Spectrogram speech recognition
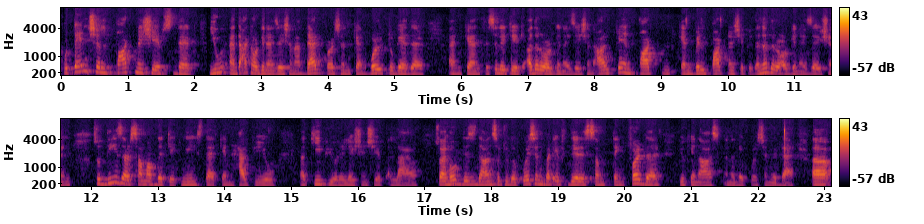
potential partnerships that you and that organization and that person can work together and can facilitate other organization or can part can build partnership with another organization. So these are some of the techniques that can help you uh, keep your relationship alive. So i hope this is the answer to the question but if there is something further you can ask another question with that. Uh,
